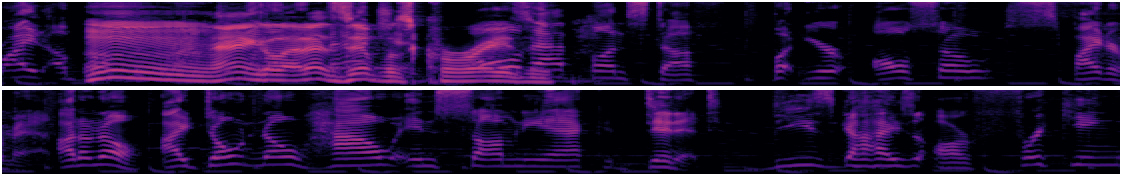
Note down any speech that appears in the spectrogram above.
right above the Mm. I ain't gonna lie, that zip was crazy. All that fun stuff, but you're also Spider-Man. I don't know. I don't know how Insomniac did it. These guys are freaking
